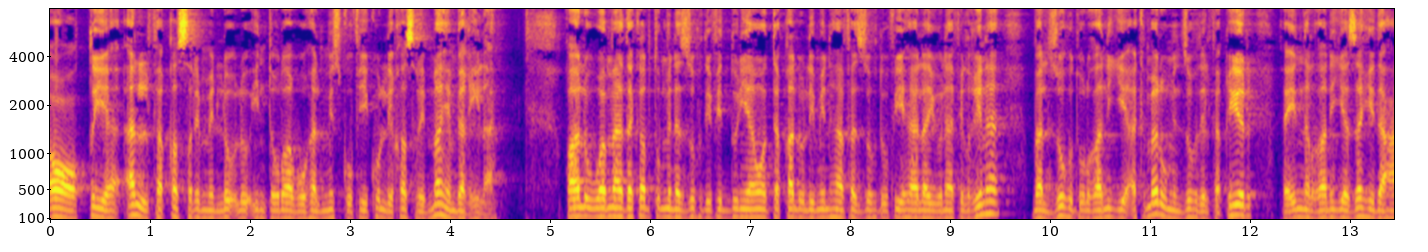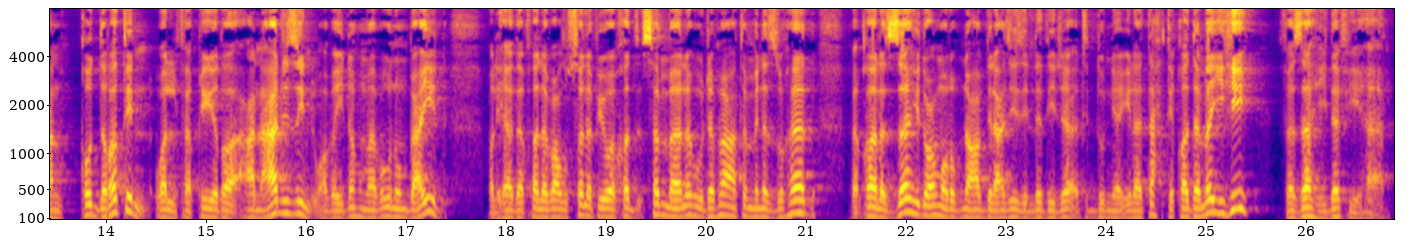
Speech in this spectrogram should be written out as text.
أعطي ألف قصر من لؤلؤ ترابها المسك في كل قصر؟ ما ينبغي له. قالوا وما ذكرتم من الزهد في الدنيا والتقلل منها فالزهد فيها لا ينافي الغنى بل زهد الغني أكمل من زهد الفقير. فإن الغني زهد عن قدرة والفقير عن عجز وبينهما بون بعيد. ولهذا قال بعض السلف وقد سمى له جماعة من الزهاد فقال الزاهد عمر بن عبد العزيز الذي جاءت الدنيا إلى تحت قدميه فزاهد فيها.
